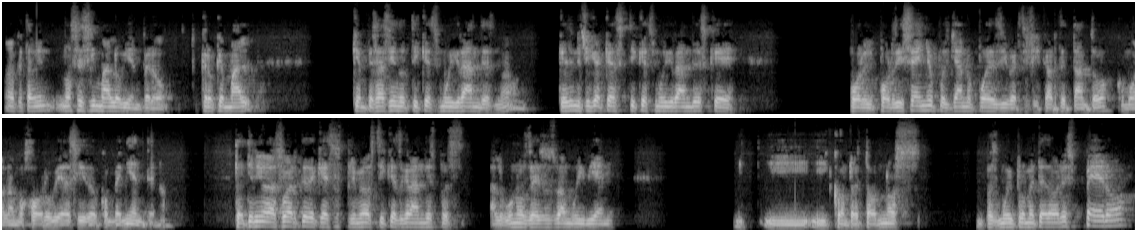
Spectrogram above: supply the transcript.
bueno, que también no sé si mal o bien, pero creo que mal, que empecé haciendo tickets muy grandes, ¿no? ¿Qué significa que haces tickets muy grandes que por, por diseño pues ya no puedes diversificarte tanto como a lo mejor hubiera sido conveniente, ¿no? He tenido la suerte de que esos primeros tickets grandes, pues algunos de esos van muy bien y, con retornos pues muy prometedores, pero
